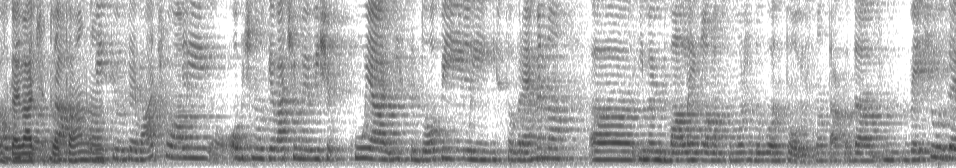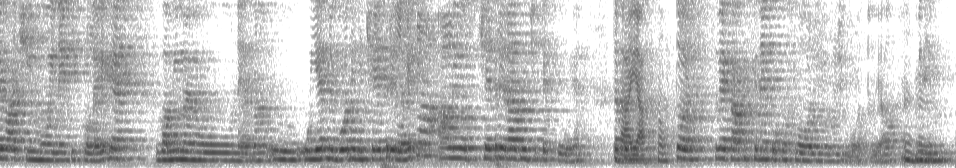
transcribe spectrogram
uzgajivaču totalno. Da, ovisi o uzgajivaču, ali obično uzgajivači imaju više kuja iste dobi ili istovremeno. Uh, imaju dva legla, vam se može dogoditi ovisno, tako da veći uzgajivači i moji neki kolege vam imaju, ne znam, u, u jednoj godini četiri legla, ali od četiri različite kuje. Tako, da, jasno. To je sve kako se neko posloži u životu, jel? mm Mislim,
